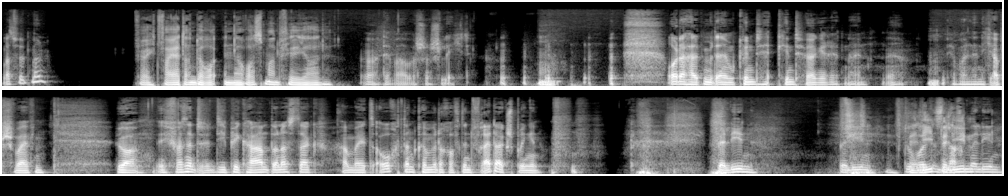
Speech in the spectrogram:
Was wird man? Vielleicht feiert dann in der Rossmann-Filiale. Ah, der war aber schon schlecht. Hm. Oder halt mit einem kind, kind Hörgerät. Nein, ja, wir wollen ja nicht abschweifen. Ja, ich weiß nicht, die PK am Donnerstag haben wir jetzt auch, dann können wir doch auf den Freitag springen. Berlin. Berlin. Du Berlin, wolltest Berlin. nach Berlin.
